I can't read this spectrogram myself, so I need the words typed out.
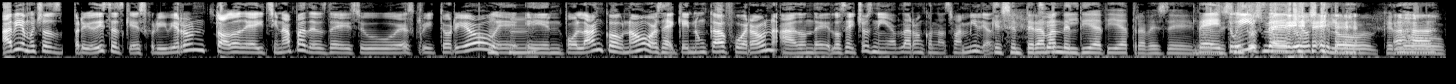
había muchos periodistas que escribieron todo de Ayotzinapa desde su escritorio eh, en Polanco, ¿no? O sea, que nunca fueron a donde los hechos ni hablaron con las familias. Que se enteraban del día a día a través de, de tweets, medios que lo, que lo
